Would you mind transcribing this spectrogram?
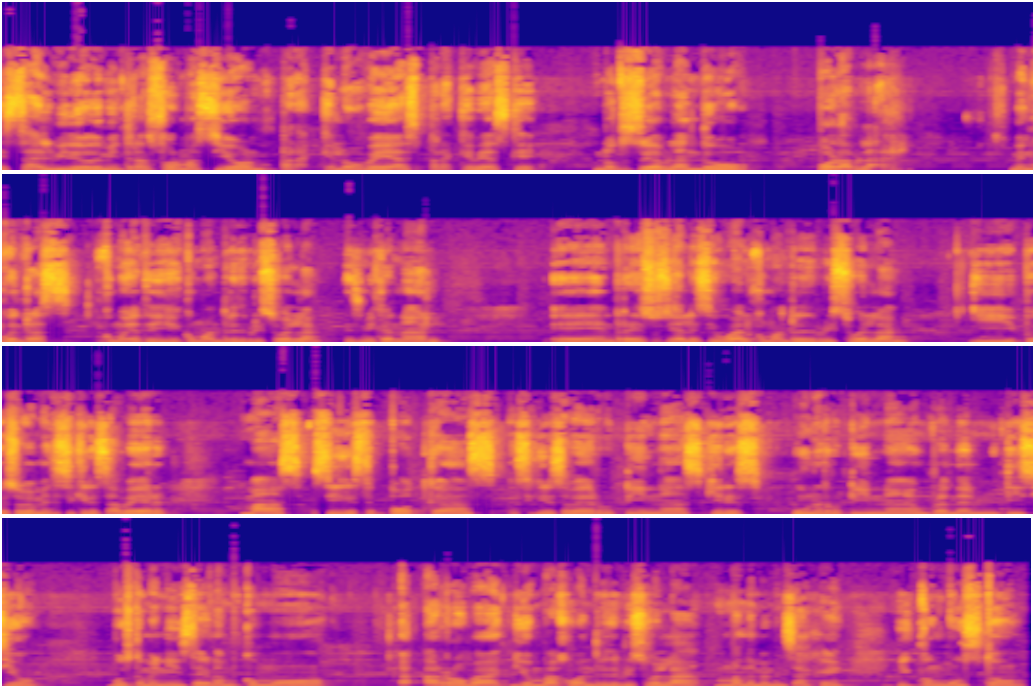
Está el video de mi transformación para que lo veas, para que veas que no te estoy hablando por hablar. Me encuentras, como ya te dije, como Andrés Brizuela, es mi canal. En redes sociales igual como Andrés Brizuela. Y pues obviamente si quieres saber más, sigue este podcast. Si quieres saber rutinas, quieres una rutina, un plan de alimenticio, búscame en Instagram como arroba guion bajo Andrés Brizuela. Mándame mensaje y con gusto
